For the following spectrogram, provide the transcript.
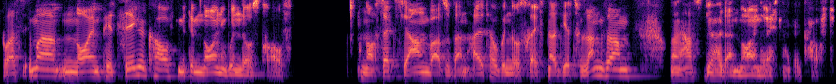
Du hast immer einen neuen PC gekauft mit dem neuen Windows drauf. Nach sechs Jahren war so dein alter Windows-Rechner dir zu langsam und dann hast du dir halt einen neuen Rechner gekauft.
